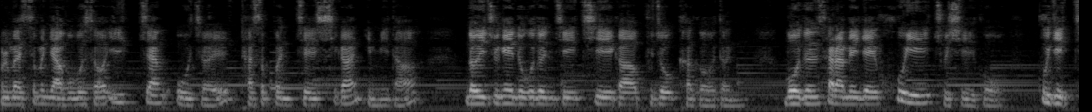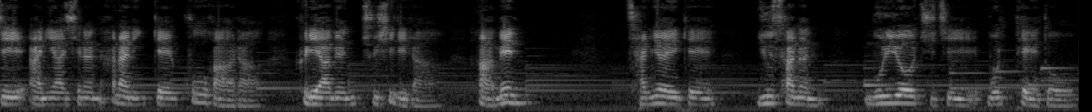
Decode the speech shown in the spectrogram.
오늘 말씀은 야고보서 1장 5절 다섯 번째 시간입니다. 너희 중에 누구든지 지혜가 부족하거든 모든 사람에게 후히 주시고 꾸짖지 아니하시는 하나님께 구하라 그리하면 주시리라. 아멘. 자녀에게 유산은 물려주지 못해도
